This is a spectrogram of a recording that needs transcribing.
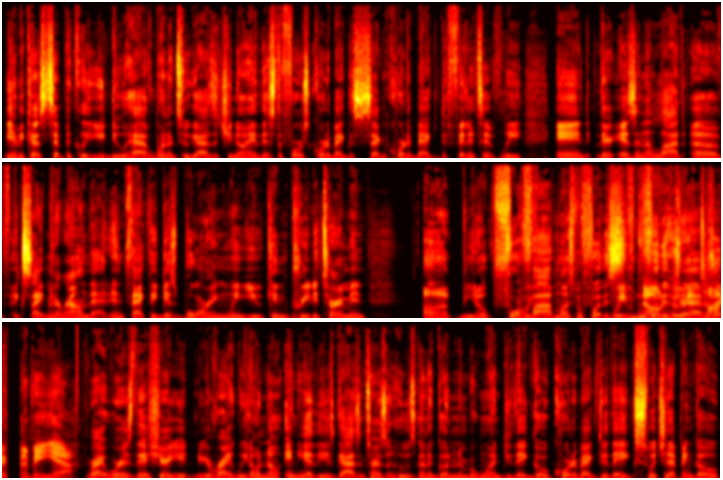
Yeah, because typically you do have one or two guys that you know, hey, this is the first quarterback, this is the second quarterback definitively, and there isn't a lot of excitement around that. In fact, it gets boring when you can predetermine uh, you know, four or five months before the we've before known the who draft. the top like, going to be. Yeah, right. Whereas this year, you, you're right. We don't know any of these guys in terms of who's going to go to number one. Do they go quarterback? Do they switch it up and go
